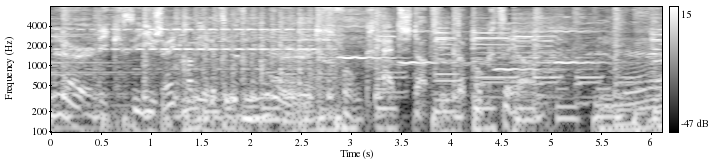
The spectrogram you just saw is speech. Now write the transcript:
nerdig seid, reklamiert sie auf nerdfunk.net stattfinder.ch. Nerd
